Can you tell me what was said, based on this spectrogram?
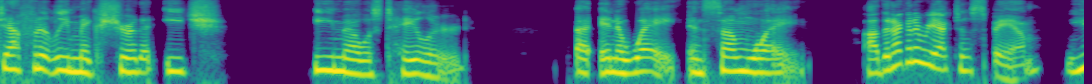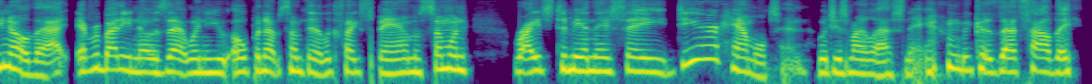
definitely make sure that each email was tailored uh, in a way, in some way. Uh, they're not going to react to spam. You know that. Everybody knows that when you open up something that looks like spam, someone writes to me and they say, Dear Hamilton, which is my last name, because that's how they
